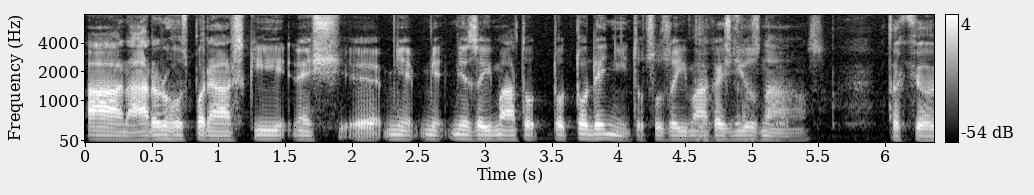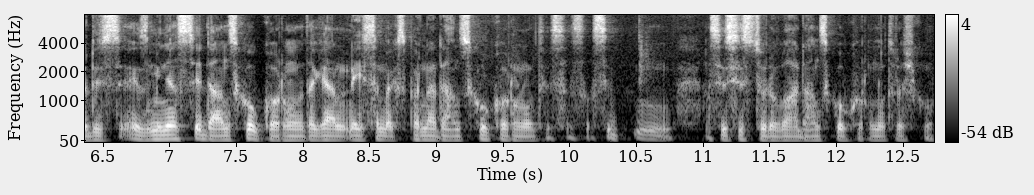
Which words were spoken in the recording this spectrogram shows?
a národohospodářský, než eh, mě, mě, mě zajímá to, to, to denní, to, co zajímá každého z nás. Tak když zmínil jsi dánskou korunu, tak já nejsem expert na dánskou korunu. Ty jsi asi, hm, asi si studoval dánskou korunu trošku.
